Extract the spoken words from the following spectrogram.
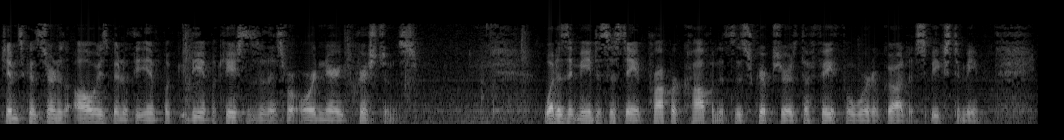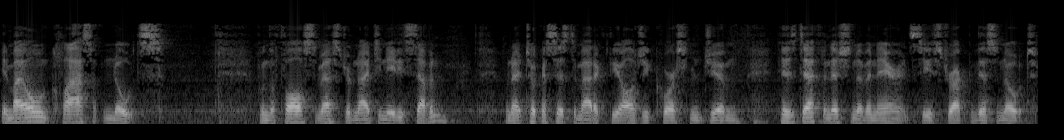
Jim's concern has always been with the, impl- the implications of this for ordinary Christians. What does it mean to sustain proper confidence in Scripture as the faithful Word of God that speaks to me? In my own class notes from the fall semester of 1987, when I took a systematic theology course from Jim, his definition of inerrancy struck this note.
